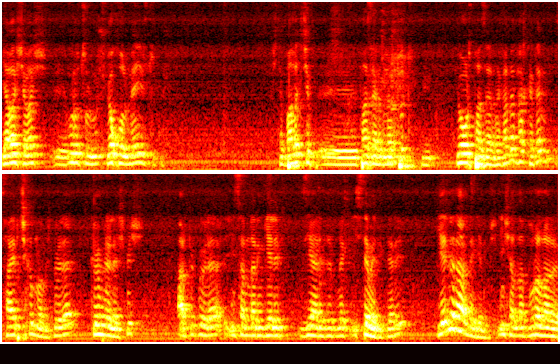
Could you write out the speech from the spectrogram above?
yavaş yavaş e, unutulmuş, yok olmaya yüz tutmuş. İşte balıkçı e, pazarından tut, yoğurt pazarına kadar hakikaten sahip çıkılmamış. Böyle köhneleşmiş. Artık böyle insanların gelip ziyaret etmek istemedikleri yerler haline gelmiş. İnşallah buraları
